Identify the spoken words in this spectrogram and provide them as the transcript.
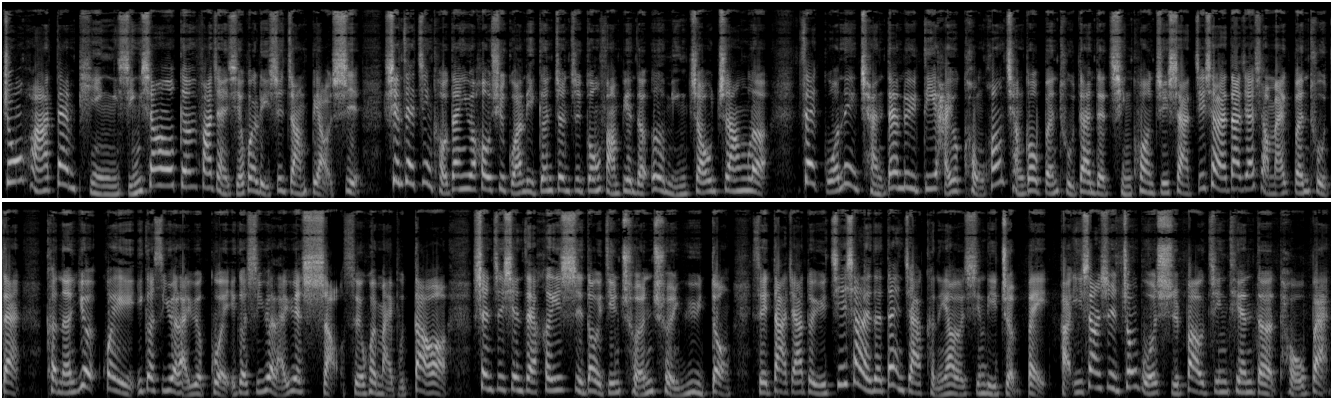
中华蛋品行销跟发展协会理事长表示，现在进口蛋因为后续管理跟政治攻防变得恶名昭彰了，在国内产蛋率低，还有恐慌抢购本土蛋的情况之下，接下来大家想买本土蛋，可能又会一个是越来越贵，一个是越来越少，所以会买不到哦。甚至现在黑市都已经蠢蠢欲动，所以大家对于接下来的蛋价可能要有心理准备。好，以上是中国时报。今天的头版，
